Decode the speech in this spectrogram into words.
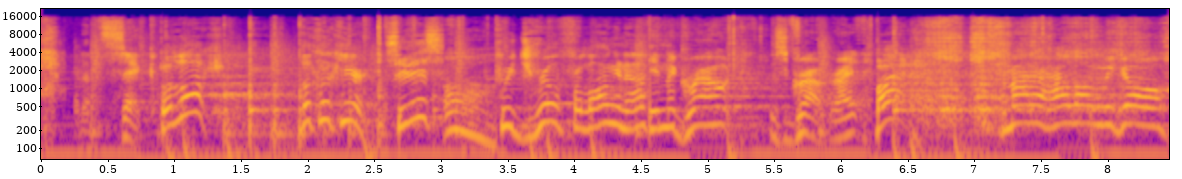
That's sick. But look, look, look here. See this? Oh. If we drill for long enough in the grout, this is grout, right? But no matter how long we go,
